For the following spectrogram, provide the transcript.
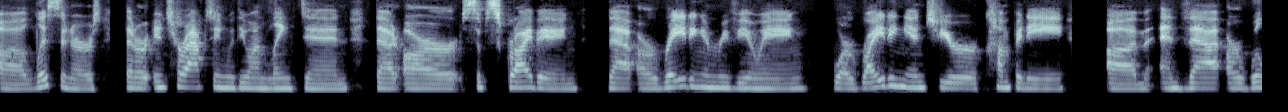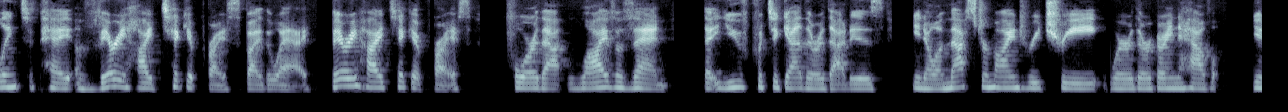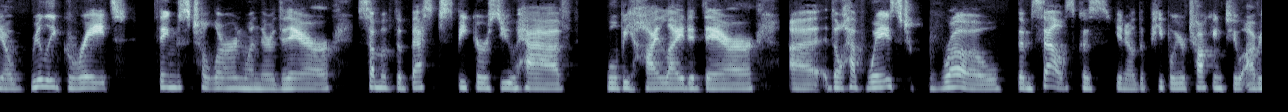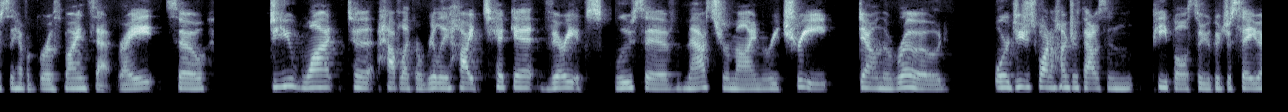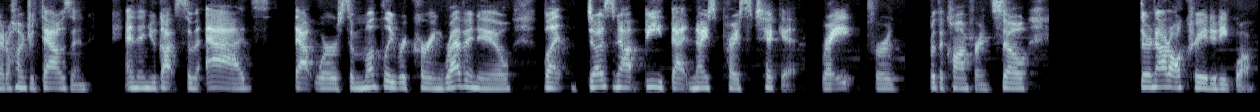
uh, listeners that are interacting with you on LinkedIn, that are subscribing, that are rating and reviewing, who are writing into your company, um, and that are willing to pay a very high ticket price, by the way, very high ticket price for that live event that you've put together that is, you know, a mastermind retreat where they're going to have, you know, really great things to learn when they're there. Some of the best speakers you have will be highlighted there. Uh, they'll have ways to grow themselves because, you know, the people you're talking to obviously have a growth mindset, right? So, do you want to have like a really high ticket, very exclusive mastermind retreat down the road? Or do you just want 100,000 people so you could just say you had 100,000 and then you got some ads that were some monthly recurring revenue, but does not beat that nice price ticket, right? For for the conference. So they're not all created equal.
